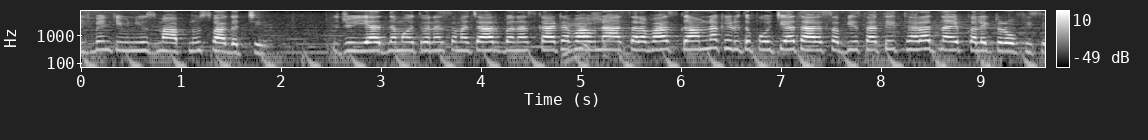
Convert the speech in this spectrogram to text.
ન્યૂઝમાં આપનું સ્વાગત છે. જોઈએ આજના મહત્વના સમાચાર. બનાસકાંઠા વાવના આસારાવાસ ગામના ખેડૂતો પહોંચ્યા ધારાસભ્ય સાથે થરાદ નાયબ કલેક્ટર ઓફિસે.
